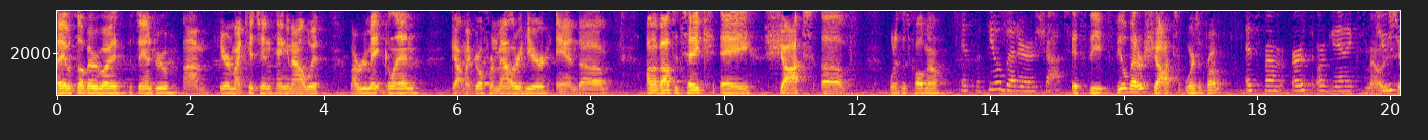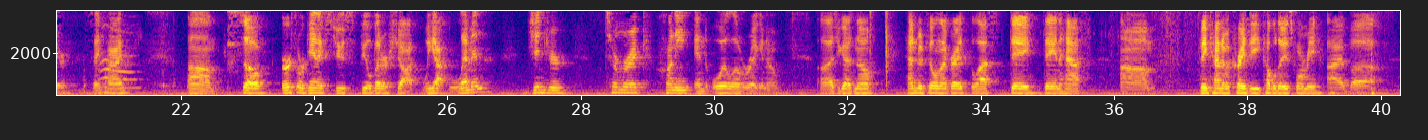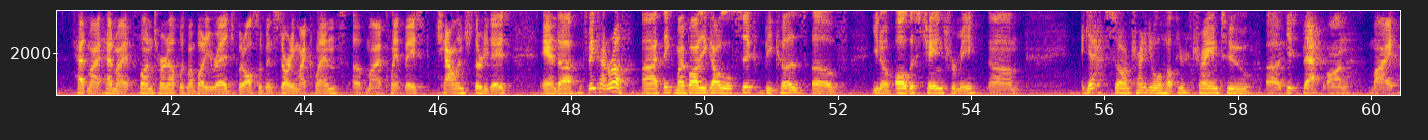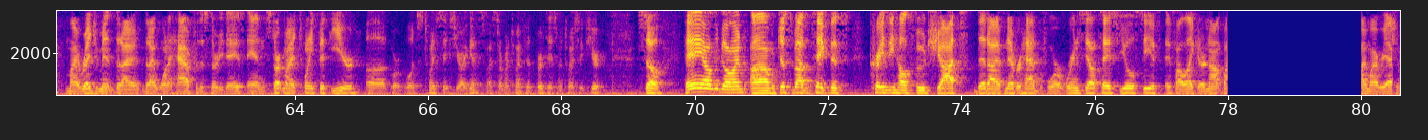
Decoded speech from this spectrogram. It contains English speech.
Hey, what's up, everybody? It's Andrew. I'm here in my kitchen hanging out with my roommate Glenn. Got my girlfriend Mallory here, and um, I'm about to take a shot of what is this called, Mal? It's the Feel Better shot. It's the Feel Better shot. Where's it from? It's from Earth Organics Mallory's Juice. here. Say hi. Um, so, Earth Organics Juice Feel Better Shot. We got lemon, ginger, turmeric, honey, and oil of oregano. Uh, as you guys know, hadn't been feeling that great the last day, day and a half. Um, been kind of a crazy couple days for me. I've uh, had my had my fun turn up with my buddy Reg, but also been starting my cleanse of my plant based challenge, 30 days, and uh, it's been kind of rough. Uh, I think my body got a little sick because of you know all this change for me. Um, yeah, so I'm trying to get a little healthier, trying to uh, get back on my my regiment that I that I want to have for this 30 days and start my 25th year, uh, or well, it's 26th year, I guess. If I start my 25th birthday, it's my 26th year. So, hey, how's it going? Um, we're just about to take this crazy health food shot that I've never had before. We're gonna see how it tastes. You'll see if, if I like it or not by, my reaction.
